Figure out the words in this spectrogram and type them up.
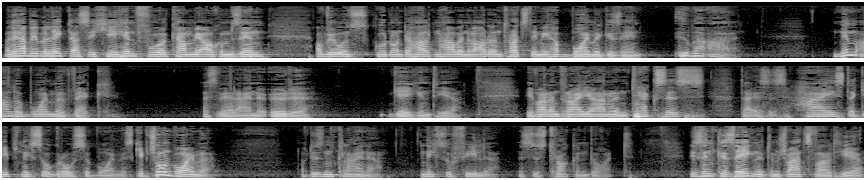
Und ich habe überlegt, als ich hier hinfuhr, kam mir auch im Sinn, ob wir uns gut unterhalten haben im Auto. Und trotzdem, ich habe Bäume gesehen. Überall. Nimm alle Bäume weg das wäre eine öde Gegend hier. Wir waren drei Jahre in Texas. Da ist es heiß, da gibt es nicht so große Bäume. Es gibt schon Bäume, aber die sind kleiner, nicht so viele. Es ist trocken dort. Wir sind gesegnet im Schwarzwald hier.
